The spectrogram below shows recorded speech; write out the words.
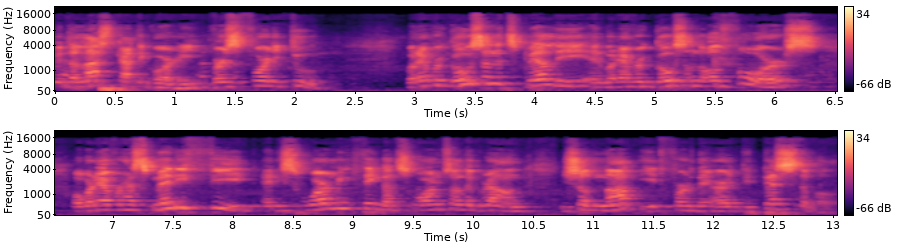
with the last category, verse 42. Whatever goes on its belly and whatever goes on all fours, or whatever has many feet, any swarming thing that swarms on the ground, you shall not eat, for they are detestable.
